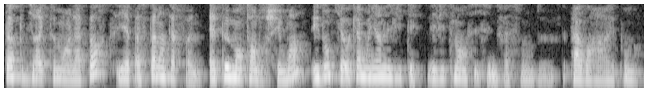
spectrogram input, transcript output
toque directement à la porte et elle passe pas l'interphone. Elle peut m'entendre chez moi et donc il y a aucun moyen de l'éviter. L'évitement aussi c'est une façon de ne pas avoir à répondre.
